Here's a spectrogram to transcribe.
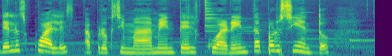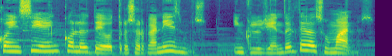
de los cuales aproximadamente el 40% coinciden con los de otros organismos, incluyendo el de los humanos.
